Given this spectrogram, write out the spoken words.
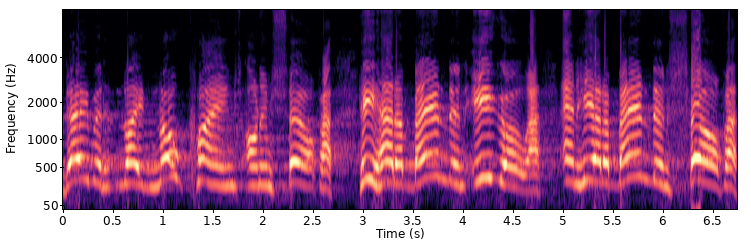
David laid no claims on himself. Uh, he had abandoned ego uh, and he had abandoned self uh,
